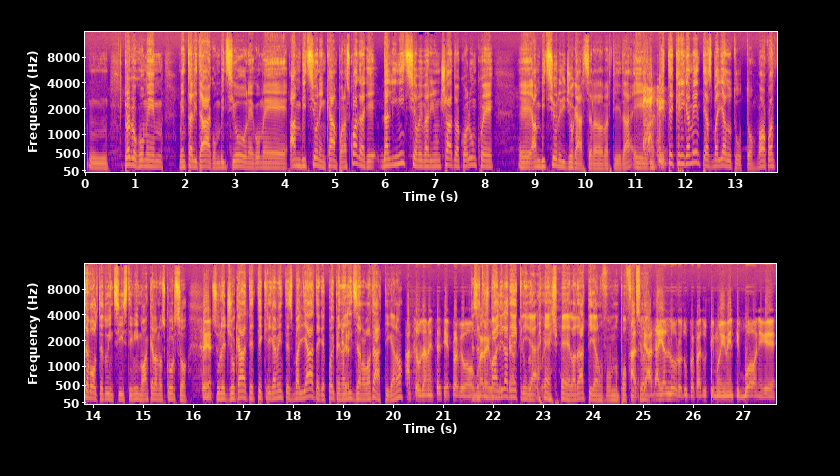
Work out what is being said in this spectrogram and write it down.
mh, proprio come mentalità, convinzione, come ambizione in campo. Una squadra che dall'inizio aveva rinunciato a qualunque eh, ambizione di giocarsela la partita e, Ah, sì. e tecnicamente ha sbagliato tutto. no? Quante volte tu insisti, Mimo, anche l'anno scorso, Sì. sulle giocate tecnicamente sbagliate che poi penalizzano la tattica, no? Assolutamente sì, è proprio Che se tu sbagli la tecnica, eh, cioè, la tattica non, fu- non può Ah, funzionare. se dai a loro, tu puoi fare tutti i movimenti buoni che,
